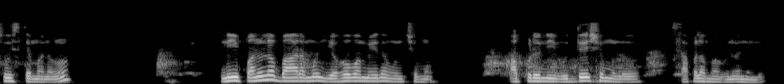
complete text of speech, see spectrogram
చూస్తే మనము నీ పనుల భారము యహోవ మీద ఉంచుము. అప్పుడు నీ ఉద్దేశములు సఫలమగుననుంది.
